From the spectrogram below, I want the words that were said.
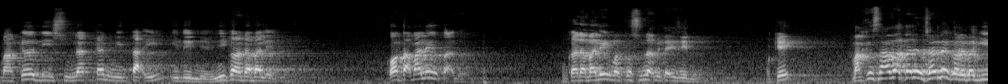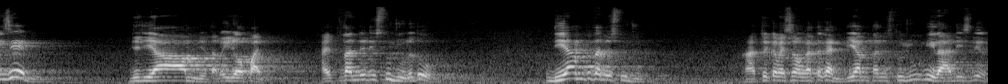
Maka disunatkan minta izin dia. Ini kalau dah balik. Kalau tak balik, tak ada. Bukan dah balik maka sunat minta izin. Okey? Maka sahabat tanya macam mana kalau dia bagi izin? Dia diam, dia tak bagi jawapan. Ha, itu tanda dia setuju lah tu. Diam tu tanda setuju. Ha, tu kan biasa orang kata kan, diam tanda setuju, inilah hadis dia.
